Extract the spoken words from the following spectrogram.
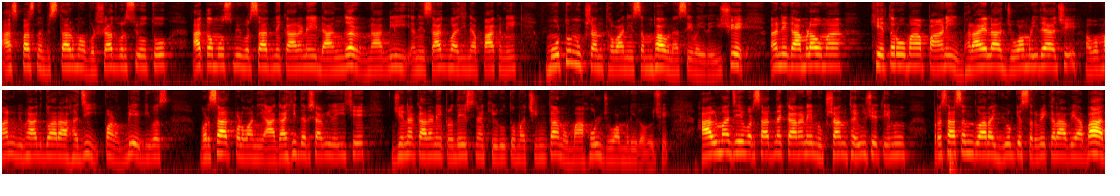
આસપાસના વિસ્તારોમાં વરસાદ વરસ્યો હતો. આ કમોસમી વરસાદને કારણે ડાંગર, નાગલી અને શાકભાજીના પાકને મોટું નુકસાન થવાની સંભાવના સેવાઈ રહી છે અને ગામડાઓમાં, ખેતરોમાં પાણી ભરાયેલા જોવા મળી રહ્યા છે. હવામાન વિભાગ દ્વારા હજી પણ બે દિવસ વરસાદ પડવાની આગાહી દર્શાવી રહી છે, જેના કારણે પ્રદેશના ખેડૂતોમાં ચિંતાનો માહોલ જોવા મળી રહ્યો છે. હાલમાં જે વરસાદના કારણે નુકસાન થયું છે, તેનું પ્રશાસન દ્વારા યોગ્ય સર્વે કરાવ્યા બાદ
